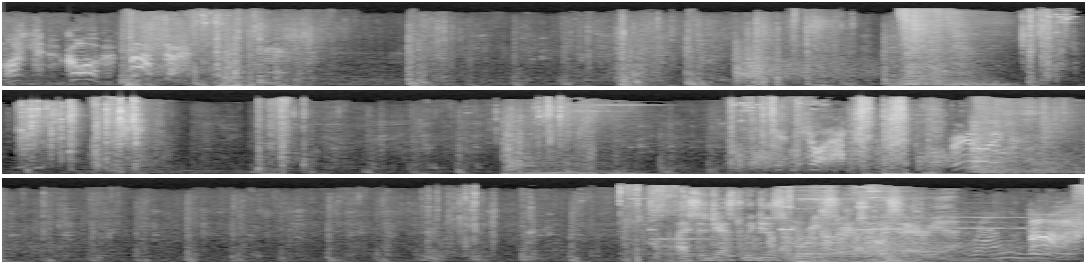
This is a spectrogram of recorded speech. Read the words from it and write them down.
Must go faster! Getting shot at. Reloading. I suggest we do some research in this area. Round one. Ah,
